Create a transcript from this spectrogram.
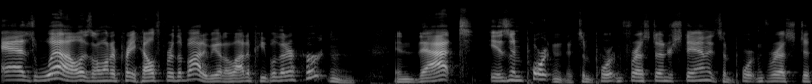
as well as I want to pray health for the body. We got a lot of people that are hurting. And that is important. It's important for us to understand. It's important for us to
